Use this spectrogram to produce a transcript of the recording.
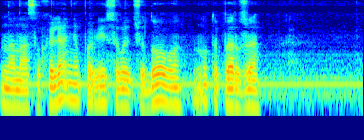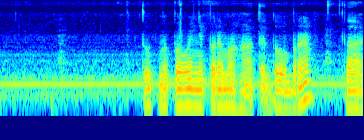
На нас ухиляння повісили, чудово. Ну тепер вже тут ми повинні перемагати. Добре. Так,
